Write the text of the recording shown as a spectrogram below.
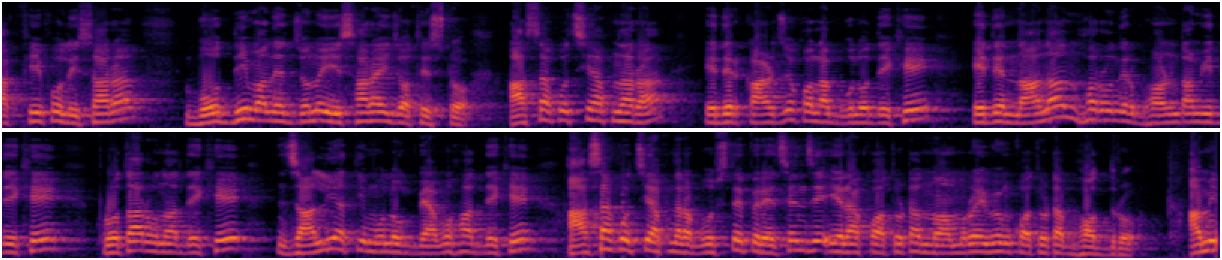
তাকফিফুল ইশারা, বুদ্ধিমানের জন্য ইশারাই যথেষ্ট। আশা করছি আপনারা এদের কার্যকলাপগুলো দেখে, এদের নানান ধরনের ভণ্ডামি দেখে, প্রতারণা দেখে, জালিয়াতিমূলক ব্যবহার দেখে, আশা করছি আপনারা বুঝতে পেরেছেন যে এরা কতটা নম্র এবং কতটা ভদ্র। আমি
